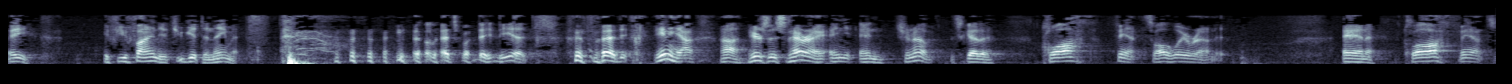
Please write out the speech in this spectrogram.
hey, if you find it, you get to name it. no, that's what they did. but anyhow, uh, here's this tabernacle, and, and sure enough, it's got a cloth fence all the way around it. And a cloth fence,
